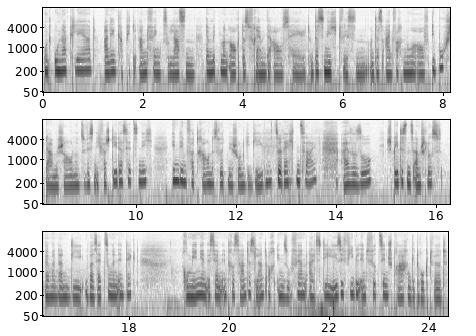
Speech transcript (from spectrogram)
und unerklärt an den Kapitel anfängt zu lassen, damit man auch das Fremde aushält und das Nichtwissen und das einfach nur auf die Buchstaben schauen und zu wissen, ich verstehe das jetzt nicht, in dem Vertrauen, es wird mir schon gegeben zur rechten Zeit. Also so spätestens am Schluss, wenn man dann die Übersetzungen entdeckt. Rumänien ist ja ein interessantes Land auch insofern, als die Lesefibel in 14 Sprachen gedruckt wird.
